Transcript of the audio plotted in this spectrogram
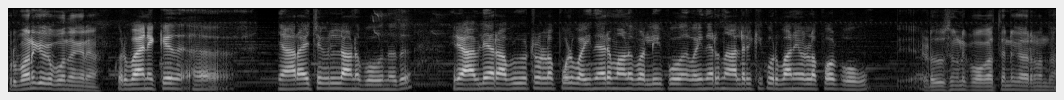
കുർബാനയ്ക്കൊക്കെ പോകുന്നത് എങ്ങനെയാ? കുർബാനയ്ക്ക് ഞായറാഴ്ചകളിലാണ് പോകുന്നത്. രാവിലെ റബ്ബർ വീട്ടുള്ളപ്പോൾ വൈകുന്നേരമാണ് പള്ളിയിൽ പോകുന്നത് വൈകുന്നേരം നാലരയ്ക്ക് കുർബാനയുള്ളപ്പോൾ പോകും. ഇട ദിവസങ്ങളിൽ പോകാത്തതിന്റെ കാരണം എന്താ?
